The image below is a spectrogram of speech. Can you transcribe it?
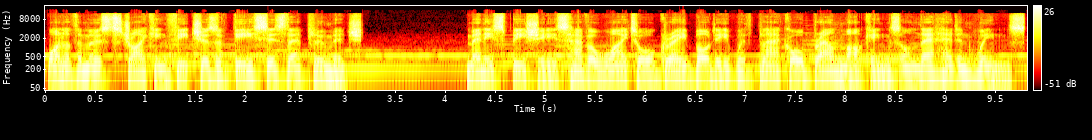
One of the most striking features of geese is their plumage. Many species have a white or gray body with black or brown markings on their head and wings.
